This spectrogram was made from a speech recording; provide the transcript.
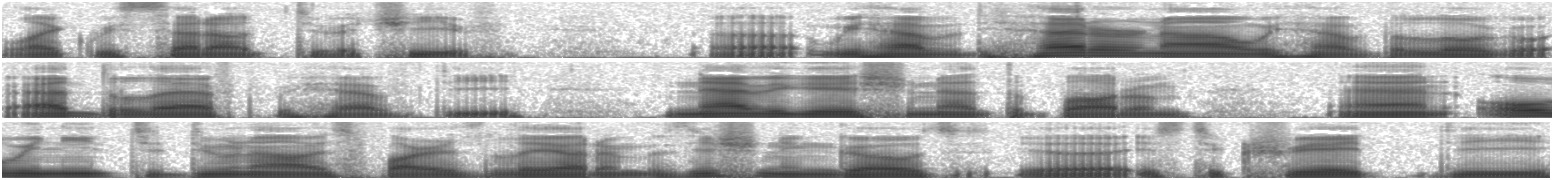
like we set out to achieve. Uh, we have the header now, we have the logo at the left, we have the navigation at the bottom, and all we need to do now as far as layout and positioning goes uh, is to create the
